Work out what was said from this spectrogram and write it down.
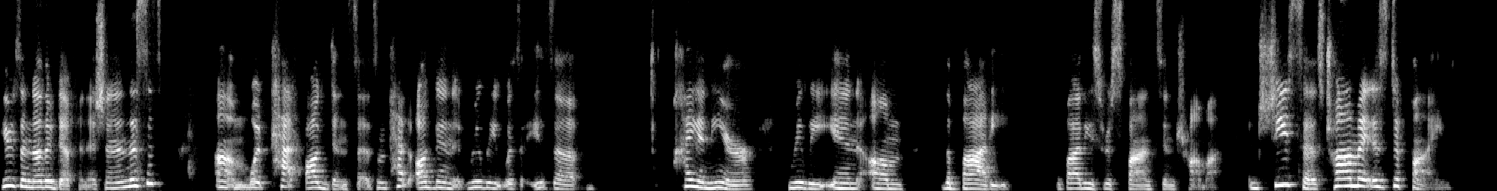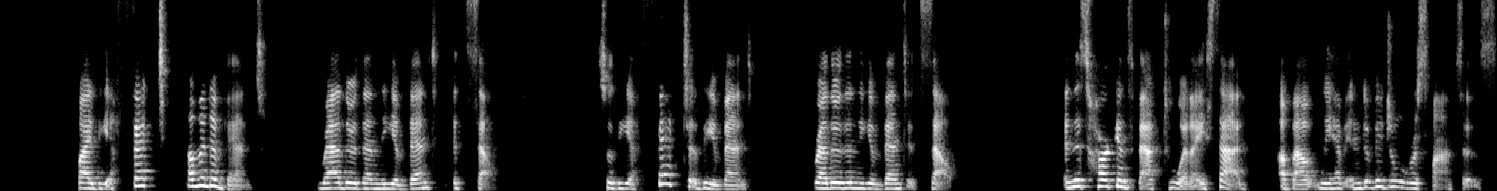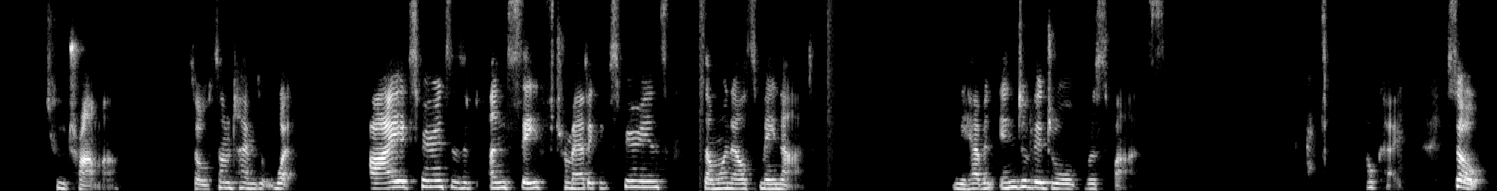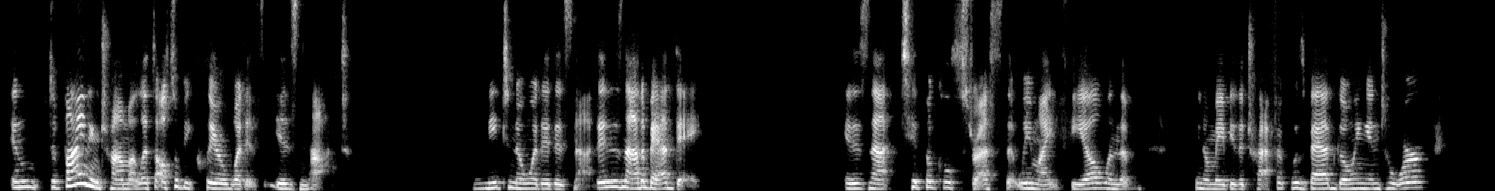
Here's another definition, and this is um, what Pat Ogden says. And Pat Ogden it really was is a pioneer, really in um, the body, the body's response in trauma. And she says trauma is defined by the effect of an event rather than the event itself. So the effect of the event rather than the event itself. And this harkens back to what I said about we have individual responses to trauma. So sometimes what I experience is an unsafe traumatic experience, someone else may not. We have an individual response. Okay, so in defining trauma, let's also be clear what it is not. Need to know what it is not. It is not a bad day. It is not typical stress that we might feel when the, you know, maybe the traffic was bad going into work.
